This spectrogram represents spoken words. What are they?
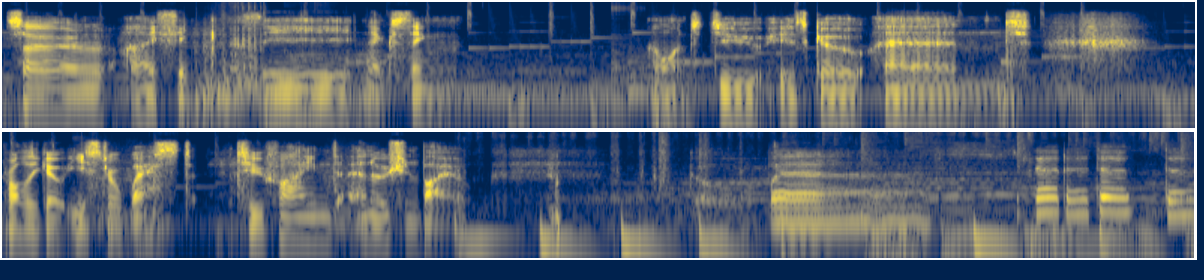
So I think the next thing I want to do is go and probably go east or west to find an ocean biome. Go west. Da, da, da, da.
